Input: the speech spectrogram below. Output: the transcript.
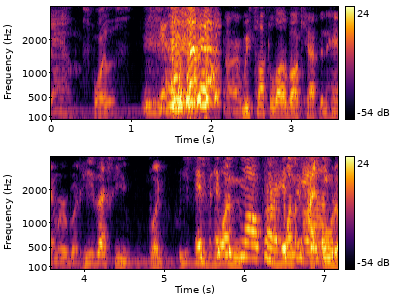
Damn, spoilers. I All right, we've talked a lot about Captain Hammer, but he's actually like he's, It's, he's it's one a small part. he's It's one just iota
